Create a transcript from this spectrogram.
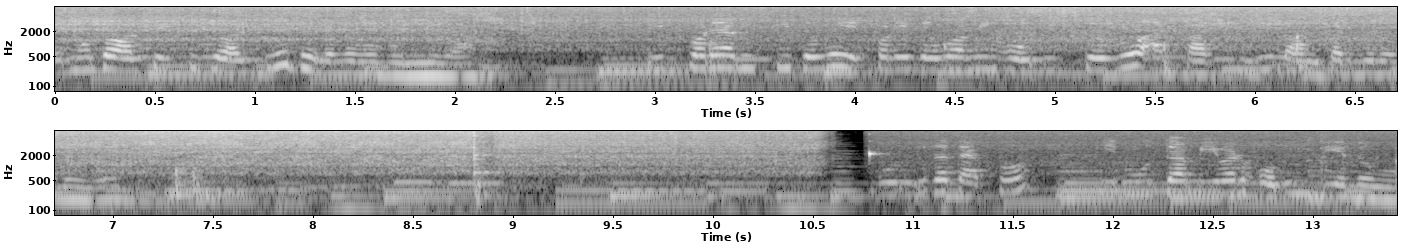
এর মধ্যে অল্প একটু জল দিয়ে ঢেলে দেবো বন্ধুরা। এরপরে আমি কী দেবো? এরপরে দেবো আমি হলুদ দেবো আর কাশ্মীরি লঙ্কার গুঁড়ো দেবো। বন্ধুরা দেখো, এর মধ্যে আমি এবার হলুদ দিয়ে দেবো।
